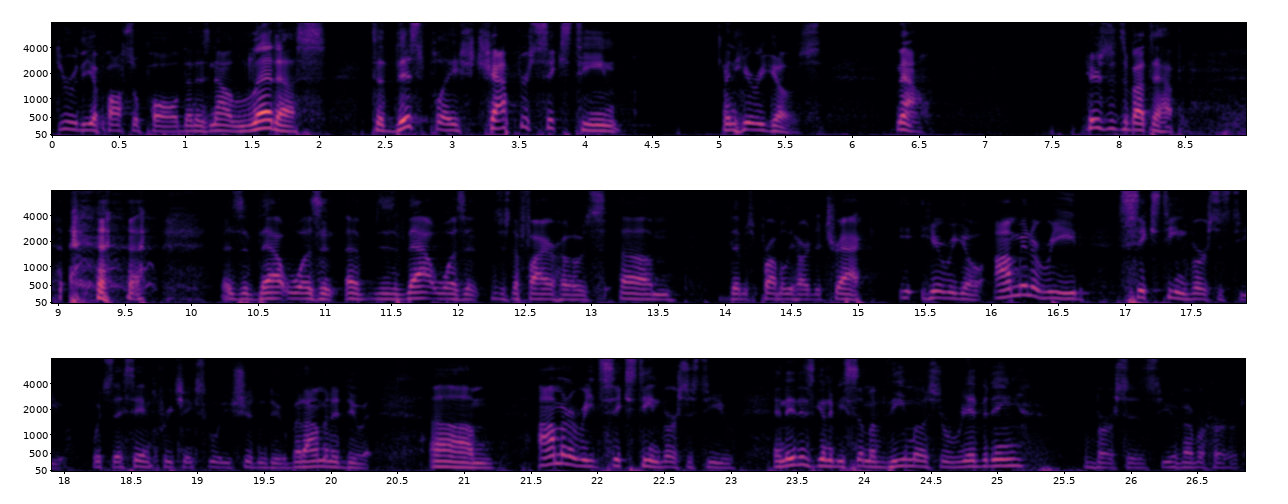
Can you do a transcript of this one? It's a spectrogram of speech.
through the Apostle Paul that has now led us to this place, chapter 16. And here he goes. Now, Here's what's about to happen. as if that wasn't as if that wasn't just a fire hose um, that was probably hard to track. Here we go. I'm going to read 16 verses to you, which they say in preaching school you shouldn't do, but I'm going to do it. Um, I'm going to read 16 verses to you, and it is going to be some of the most riveting verses you have ever heard.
